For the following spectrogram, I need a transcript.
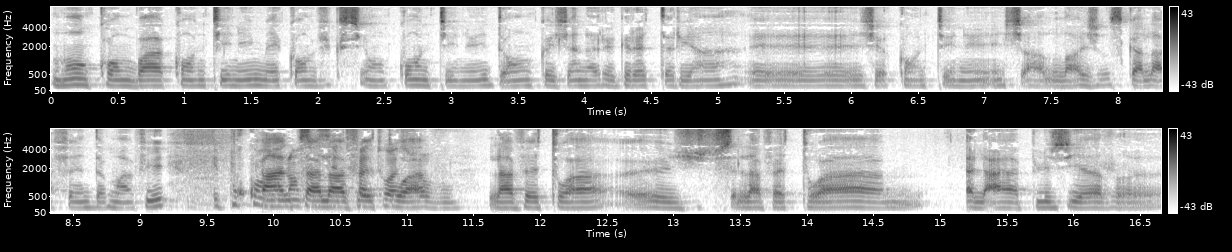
mon combat continue, mes convictions continuent, donc je ne regrette rien et je continue, Inch'Allah, jusqu'à la fin de ma vie. Et pourquoi Quant on a lancé cette fatwa sur vous? La fatwa, euh, la fatwa, elle a plusieurs... Euh,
